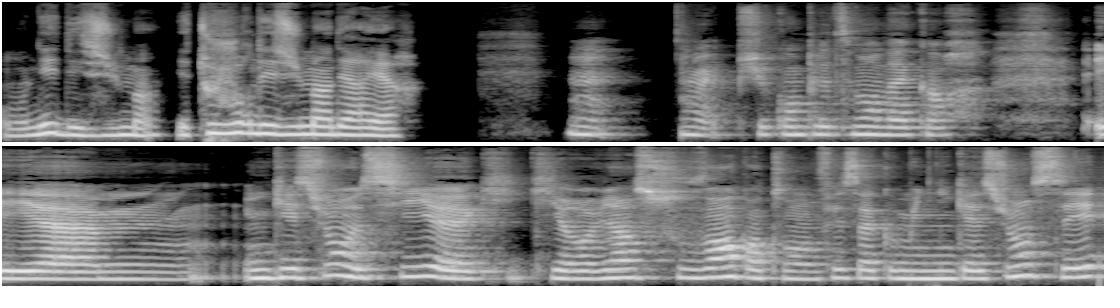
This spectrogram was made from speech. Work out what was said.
on est des humains. Il y a toujours des humains derrière. Mmh. Ouais, je suis complètement d'accord. Et une question aussi qui, qui, revient souvent quand on fait sa communication, c'est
